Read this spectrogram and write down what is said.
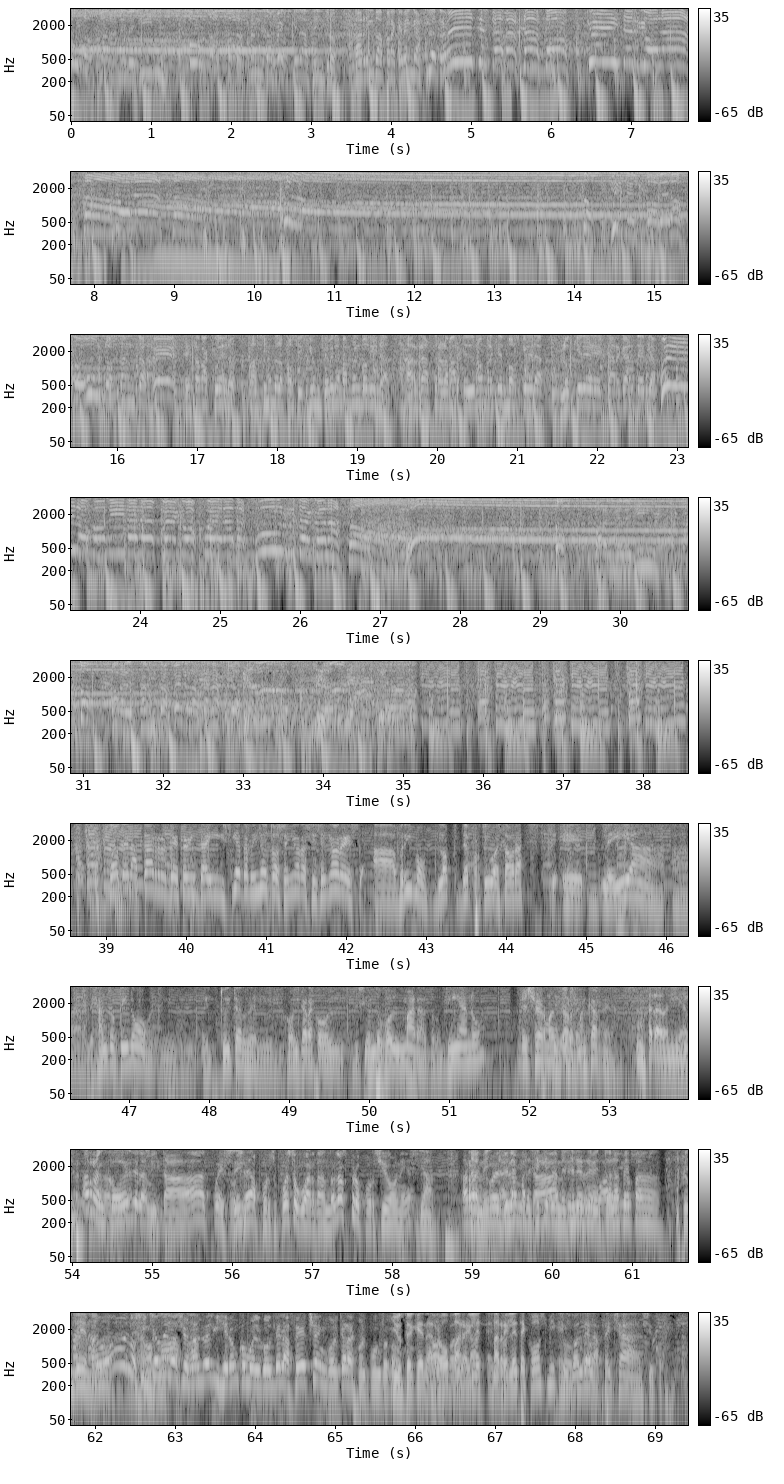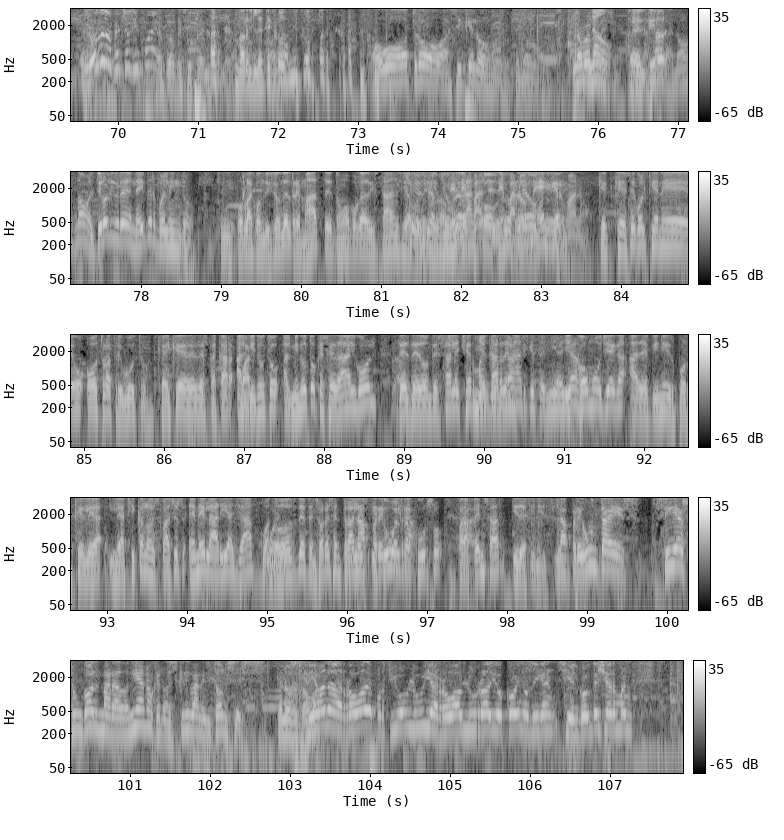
Uno para Medellín, uno para Santa Fe. Queda centro. Arriba para que venga así otra vez. El cabezazo. Estaba Cuero haciendo la posición. Se viene Manuel Molina. Arrastra la marca de un hombre que es Mosquera. Lo quiere cargar desde afuera. Molina le pegó afuera de zurda. Golazo. Gol. Dos para el Medellín. Dos para el Santa Fe del Atanasio. La tarde, 37 minutos, señoras y señores. Abrimos Blog Deportivo a esta. Eh, eh, leía a Alejandro Pino en el Twitter del Gol Caracol diciendo gol maradoniano de Sherman de Sherman Cárdenas. Cárdenas. Maradoniano. Arrancó desde la Sí. mitad, pues, o Sí. sea, por supuesto, guardando las proporciones. Ya. Arrancó También, desde la me parece mitad. que también se le reventó la varios- pepa fin de semana. No, los hinchas de Nacional lo eligieron como el gol de la fecha en golcaracol.com. ¿Y usted que No, narró la- barrilete, el gol- barrilete cósmico? El gol de la fecha sí fue. El gol de la fecha sí fue. Yo creo que sí fue el gol de la Barrilete No, no. cósmico. Hubo otro, así que lo, que lo No me No. parece. El tiro, ¿no? ¿no? el tiro libre de Neider fue lindo. Sí. Por la condición del remate, tomó poca distancia. Sí, por encima, fue El un de el de. Yo Palomeque, creo que- hermano. Que, que ese gol tiene otro atributo que hay que destacar al ¿Cuál? minuto al minuto que se da el gol desde donde sale Sherman Cárdenas que tenía y cómo llega a definir porque le, le achican los espacios en el área ya cuando Bueno, dos defensores centrales y tuvo el recurso para la- pensar y definir. La pregunta es, si es un gol maradoniano, que nos escriban entonces. Que nos escriban a arroba deportivo blue y arroba blue radio co y nos digan si el gol de Sherman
